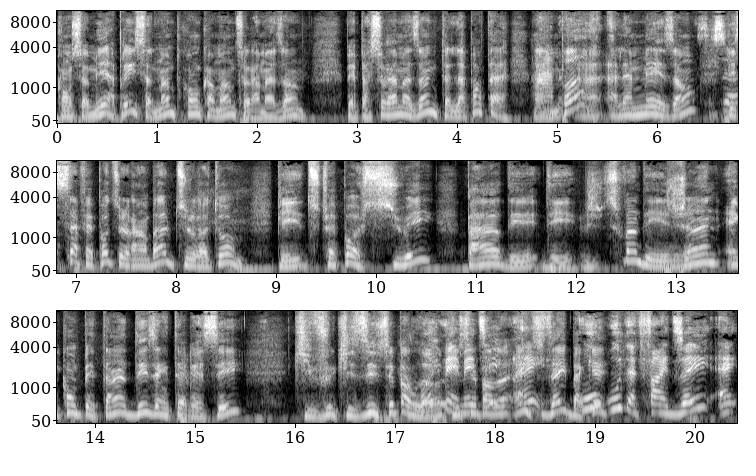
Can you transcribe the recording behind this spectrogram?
consommer. Après, ils se demandent pourquoi on commande sur Amazon. Ben parce que sur Amazon, ils te l'apportent à, à, À la à- maison. Puis si ça fait pas, tu le remballes, puis tu le retournes. Puis tu te fais pas suer par des, des souvent des jeunes incompétents, désintéressés qui veut- qui se disent c'est par là, Oui, mais, mais par là. sais, Hey, hey, tu dis, hey, que- ou, ou de te faire dire, hey,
